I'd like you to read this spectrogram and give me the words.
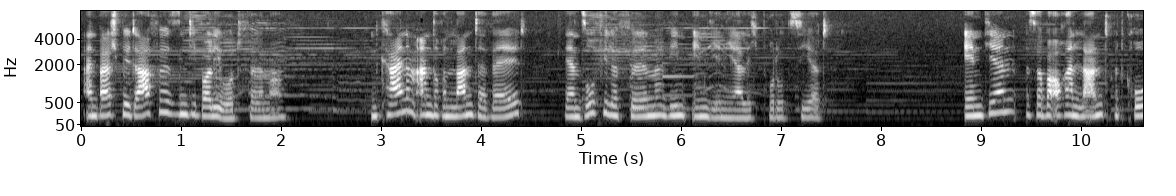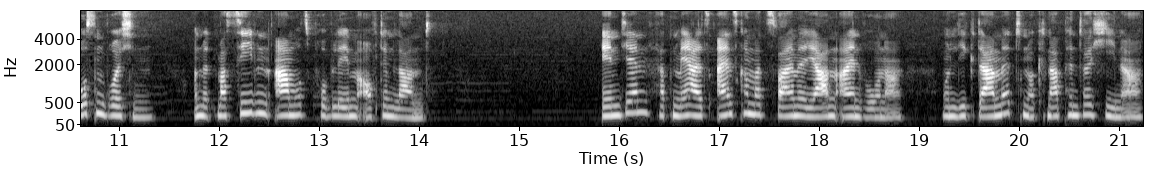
Ein Beispiel dafür sind die Bollywood-Filme. In keinem anderen Land der Welt werden so viele Filme wie in Indien jährlich produziert. Indien ist aber auch ein Land mit großen Brüchen und mit massiven Armutsproblemen auf dem Land. Indien hat mehr als 1,2 Milliarden Einwohner und liegt damit nur knapp hinter China.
